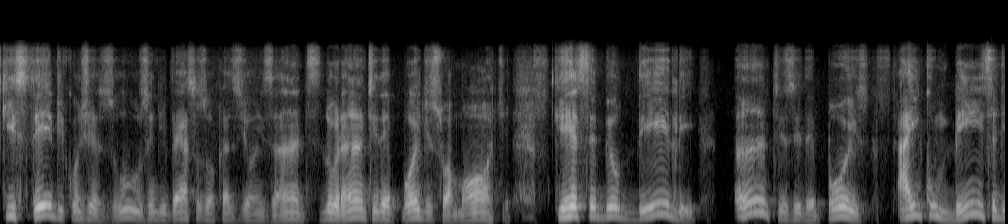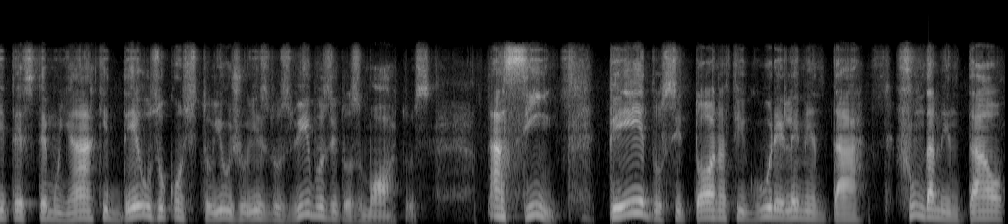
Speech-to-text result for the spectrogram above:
que esteve com Jesus em diversas ocasiões antes, durante e depois de sua morte, que recebeu dele antes e depois, a incumbência de testemunhar que Deus o constituiu juiz dos vivos e dos mortos. Assim, Pedro se torna figura elementar, fundamental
